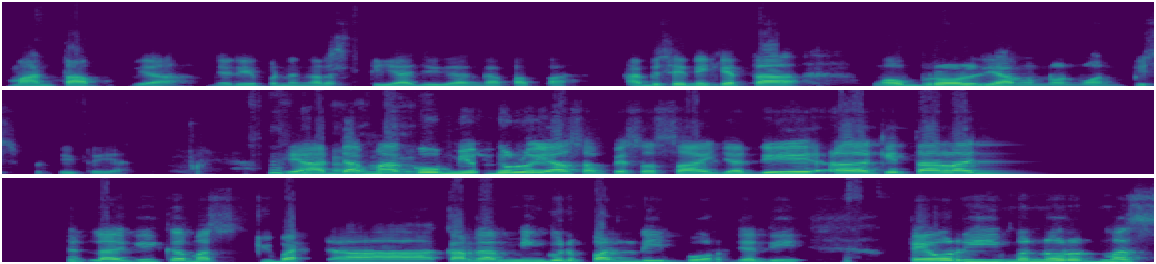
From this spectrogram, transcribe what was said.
mantap ya. Jadi pendengar setia juga nggak apa-apa. Habis ini kita ngobrol yang non One Piece seperti itu ya. Ya Adam, aku mute dulu ya sampai selesai. Jadi eh, kita lanjut lagi ke Mas Kubat. Ah, karena minggu depan libur, jadi teori menurut Mas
